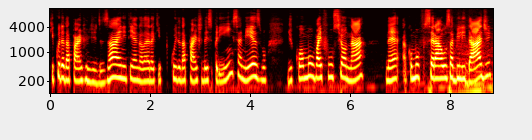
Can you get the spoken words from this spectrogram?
que cuida da parte de design, tem a galera que cuida da parte da experiência mesmo, de como vai funcionar, né? Como será a usabilidade,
